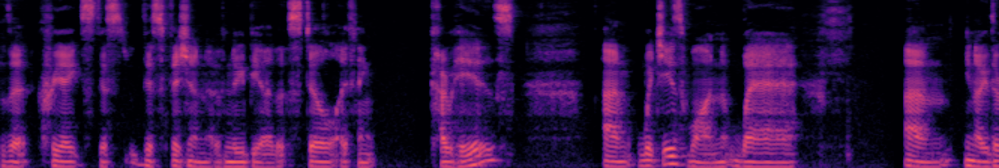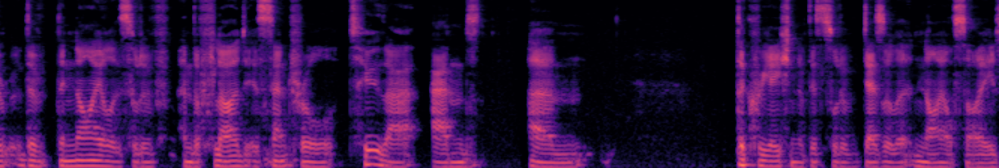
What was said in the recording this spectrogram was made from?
that creates this this vision of Nubia that still I think coheres, um, which is one where um, you know the, the the Nile is sort of and the flood is central to that, and um, the creation of this sort of desolate Nile side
